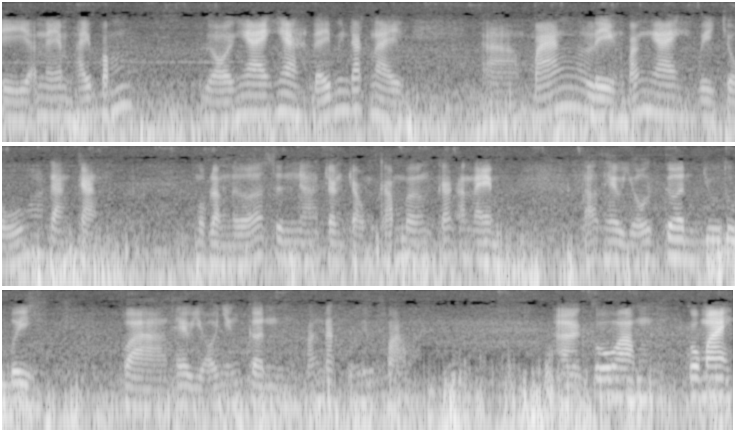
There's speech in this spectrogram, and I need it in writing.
thì anh em hãy bấm gọi ngay nha để miếng đất này à, bán liền bán ngay vì chủ đang cần. Một lần nữa xin à, trân trọng cảm ơn các anh em đã theo dõi kênh youtube và theo dõi những kênh bán đất của Hiếu Phạm à, cô um, cô Mai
